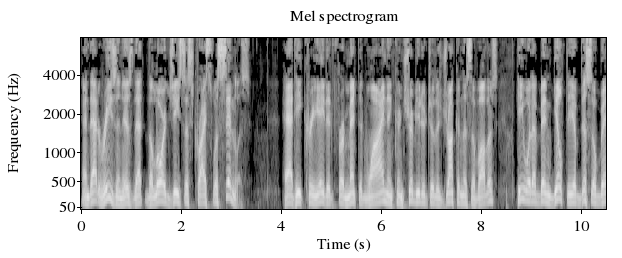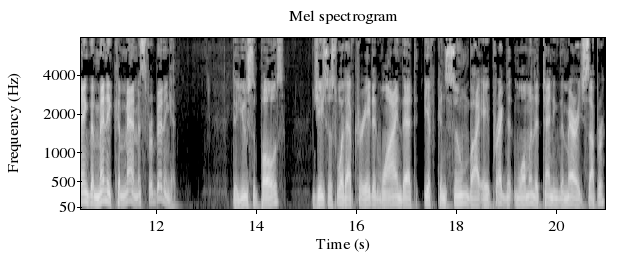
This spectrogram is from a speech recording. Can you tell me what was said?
and that reason is that the Lord Jesus Christ was sinless. Had he created fermented wine and contributed to the drunkenness of others, he would have been guilty of disobeying the many commandments forbidding it. Do you suppose Jesus would have created wine that, if consumed by a pregnant woman attending the marriage supper,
